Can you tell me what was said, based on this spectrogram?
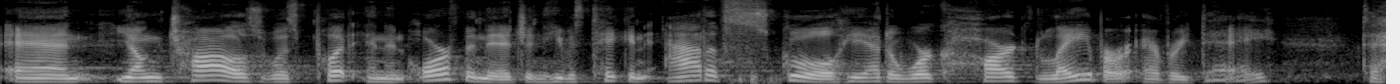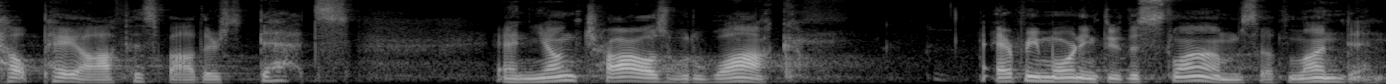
And young Charles was put in an orphanage and he was taken out of school. He had to work hard labor every day to help pay off his father's debts. And young Charles would walk every morning through the slums of London.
